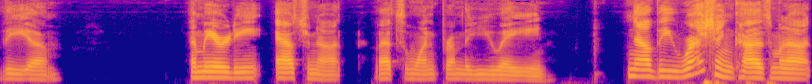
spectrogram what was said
the um, Emirati astronaut. That's the one from the UAE. Now, the Russian cosmonaut,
